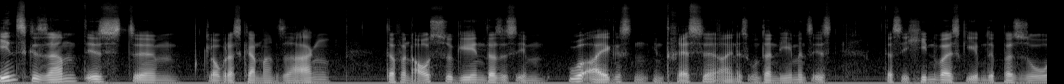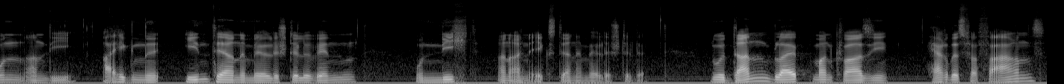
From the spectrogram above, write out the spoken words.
Insgesamt ist, ähm, glaube, das kann man sagen, davon auszugehen, dass es im ureigensten Interesse eines Unternehmens ist, dass sich hinweisgebende Personen an die eigene interne Meldestelle wenden und nicht an eine externe Meldestelle. Nur dann bleibt man quasi Herr des Verfahrens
